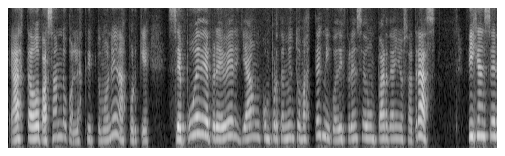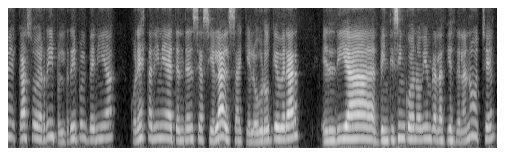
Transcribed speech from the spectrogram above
ha estado pasando con las criptomonedas, porque se puede prever ya un comportamiento más técnico a diferencia de un par de años atrás. Fíjense en el caso de Ripple. Ripple venía con esta línea de tendencia hacia el alza que logró quebrar el día 25 de noviembre a las 10 de la noche.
